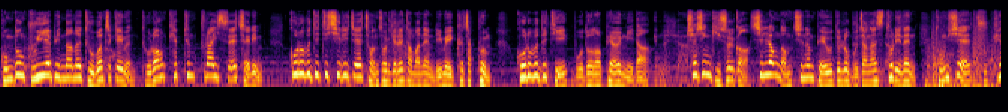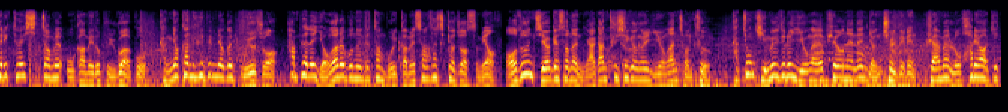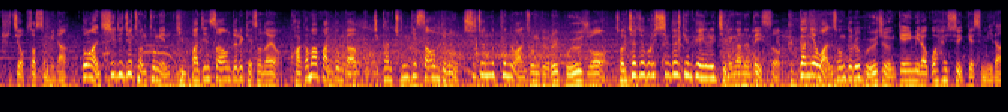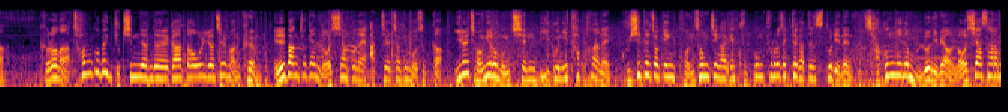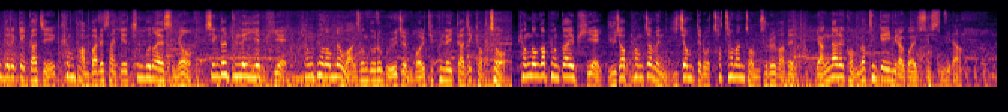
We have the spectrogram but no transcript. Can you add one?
공동 9위에 빛나는 두번째 게임은 돌아온 캡틴 프라이스의 재림 콜 오브 듀티 시리즈의 전성기를 담아낸 리메이크 작품 콜 오브 듀티 모던 워페어입니다. 최신 기술과 실력 넘치는 배우들로 무장한 스토리는 동시에 두 캐릭터의 시점을 오감에도 불구하고 강력한 흡입력을 보여주어 한편의 영화를 보는 듯한 몰입감을 선사시켜 주었으며 어두운 지역에서는 야간 투시경을 이용한 전투 각종 기물들을 이용하여 표현해낸 연출들은 그야말로 화려하기 그지없었습니다. 또한 시리즈 전통인 김 빠진 사운드를 개선하여 과감한 반동과 굵직한 총기 사운드로 수준 높은 완성도를 보여주어 전체적으로 싱글 캠페인을 진행하는 데 있어 극강의 완성도를 보여준 게임이라고 할 수 있겠습니다 그러나 1960년대가 떠올려질 만큼 일방적인 러시아군의 악질적인 모습과 이를 정의로 뭉친 미군이 타파하는 구시대적인 권성징악의 국뽕 프로젝트 같은 스토리는 자국민은 물론이며 러시아 사람들에게까지 큰 반발을 사기에 충분하였으며 싱글플레이에 비해 형편없는 완성도를 보여준 멀티플레이까지 겹쳐 평론가 평가에 비해 유저 평점은 2점대로 처참한 점수를 받은 양날의 검 같은 게임이라고 할 수 있습니다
